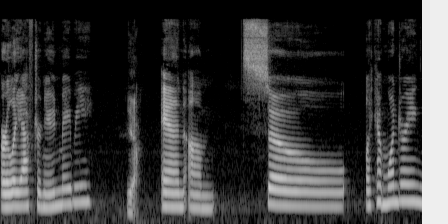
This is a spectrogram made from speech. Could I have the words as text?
early afternoon, maybe. Yeah. And um, so, like, I'm wondering,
